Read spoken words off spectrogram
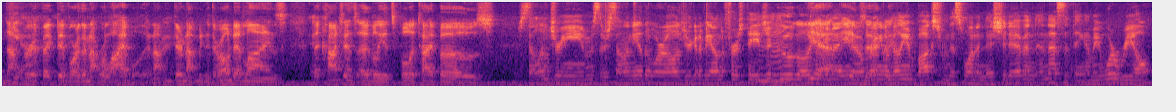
not Yeah. very effective, or they're not reliable. They're not. Right. They're not meeting their own deadlines. The content's ugly. It's full of typos. They're selling dreams. They're selling you the world. You're going to be on the first page of mm-hmm. Google. Yeah, You're going to, you know, bring in a million bucks from this one initiative, and, and that's the thing. I mean, we're real.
